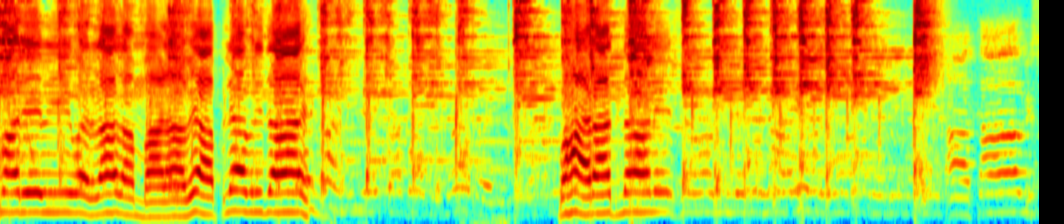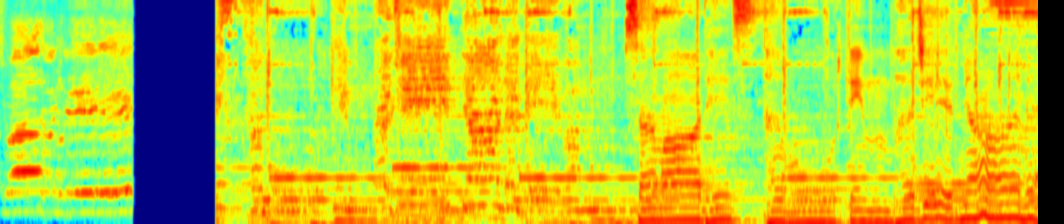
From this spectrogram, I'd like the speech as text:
मारेवी वरला सांभाळावे आपल्या वृदाय. महाराज नाणे आता विश्वास समाधिस्थमूर्तिं भजे ज्ञानदेवम्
